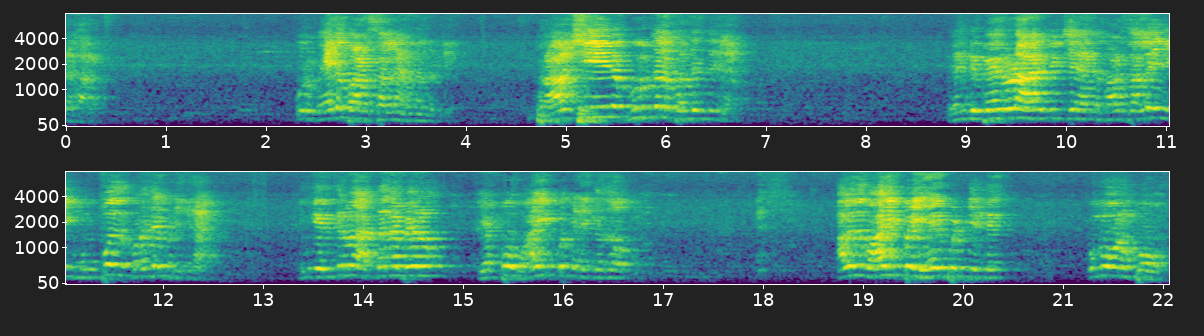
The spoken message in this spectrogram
பிரகாரம். ஒரு வேத பாடசாலை நடந்துட்டு பிராச்சீன குருக்கள பத்திரத்தில் ரெண்டு பேரோட ஆரம்பிச்ச அந்த பாடசாலை இன்னைக்கு முப்பது குழந்தை படிக்கிறார். இங்க இருக்கிறவ அத்தனை பேரும் எப்போ வாய்ப்பு கிடைக்குதோ அல்லது வாய்ப்பை ஏற்படுத்திட்டு கும்பகோணம் போவோம்.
